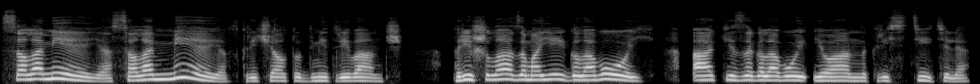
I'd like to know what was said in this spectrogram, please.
«Соломея! Соломея!» — вскричал тут Дмитрий Иванович. «Пришла за моей головой, аки за головой Иоанна Крестителя».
